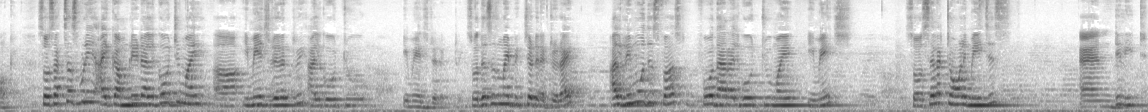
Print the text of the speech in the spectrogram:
Okay. So successfully I complete. I'll go to my uh, image directory. I'll go to image directory. So this is my picture directory right? I'll remove this first. For that I'll go to my image. So select all images and delete.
